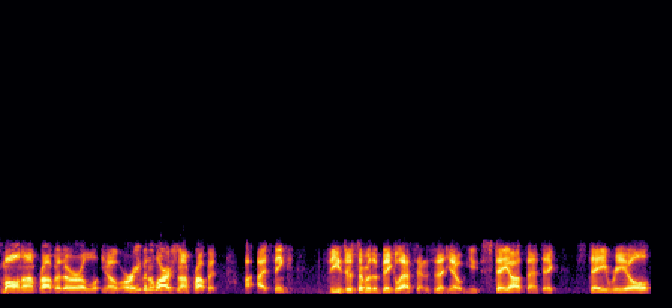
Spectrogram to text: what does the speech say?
small nonprofit or a, you know or even a large nonprofit, I think these are some of the big lessons that you know you stay authentic, stay real,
